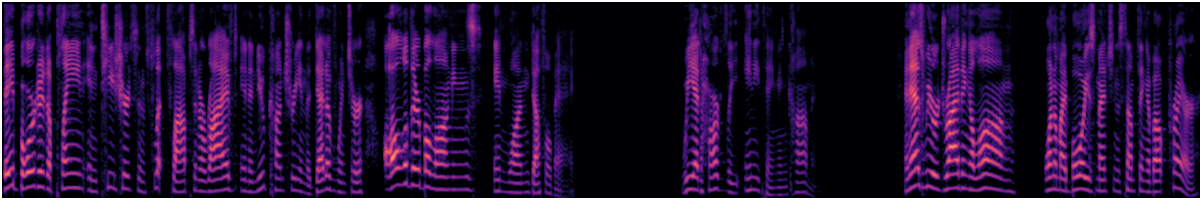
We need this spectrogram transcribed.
They boarded a plane in t shirts and flip flops and arrived in a new country in the dead of winter, all of their belongings in one duffel bag. We had hardly anything in common. And as we were driving along, one of my boys mentioned something about prayer.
